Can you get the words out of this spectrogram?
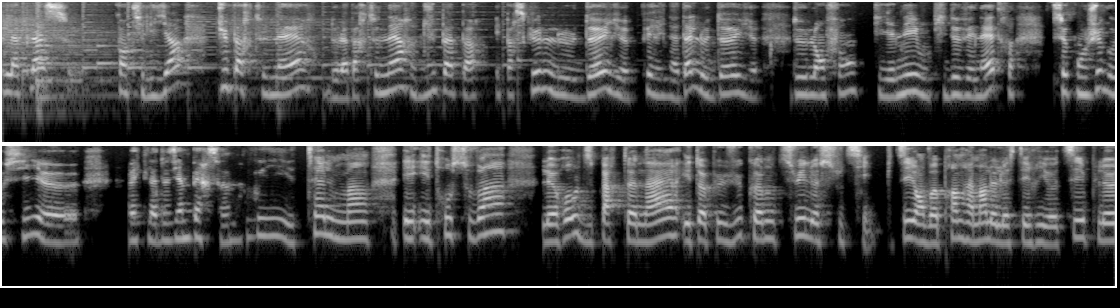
la place quand il y a du partenaire, de la partenaire du papa. Et parce que le deuil périnatal, le deuil de l'enfant qui est né ou qui devait naître, se conjugue aussi euh, avec la deuxième personne. Oui, tellement. Et, et, trop souvent, le rôle du partenaire est un peu vu comme tu es le soutien. Puis tu sais, on va prendre vraiment le, stéréotype, le,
